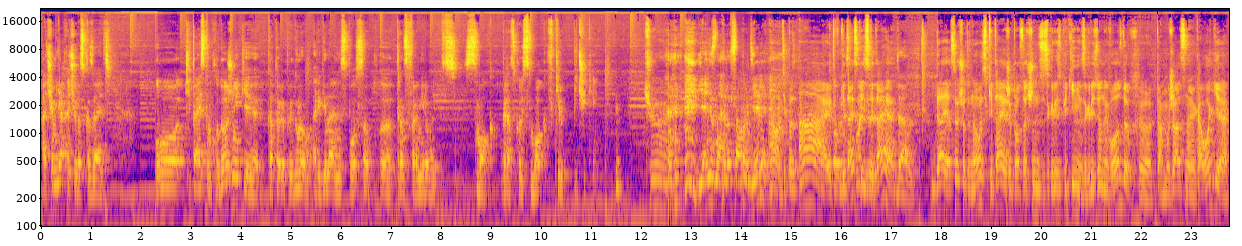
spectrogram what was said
о чем я хочу рассказать? О китайском художнике, который придумал оригинальный способ э, трансформировать смог, городской смог в кирпичики. Чё? Я не знаю на самом деле. А, он типа... А, это Он китайский, из использует- Китая? Да. Да, я слышал эту новость. В Китае же просто очень загряз... Пекине загрязненный воздух, э, там ужасная экология,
